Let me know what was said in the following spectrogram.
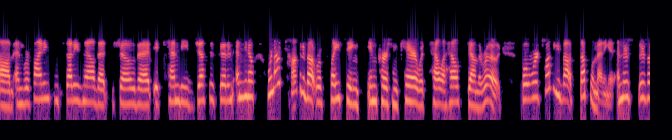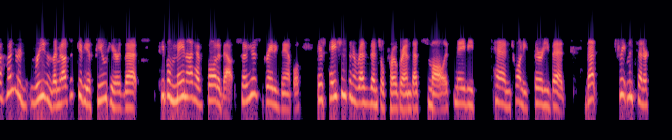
Um, and we're finding some studies now that show that it can be just as good. And, and, you know, we're not talking about replacing in-person care with telehealth down the road but we're talking about supplementing it. And there's there's a hundred reasons. I mean, I'll just give you a few here that people may not have thought about. So here's a great example. There's patients in a residential program that's small. It's maybe 10, 20, 30 beds. That treatment center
